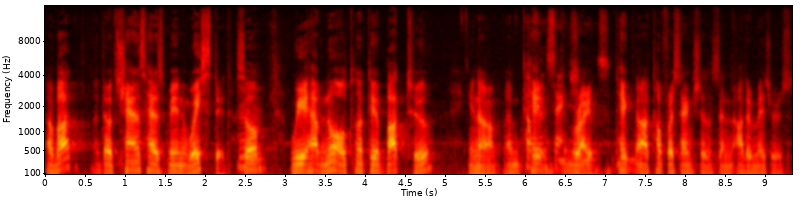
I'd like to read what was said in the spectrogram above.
uh, but the chance has been wasted. So we have no alternative but to, you know, um, take, right, take uh, tougher sanctions and other measures.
